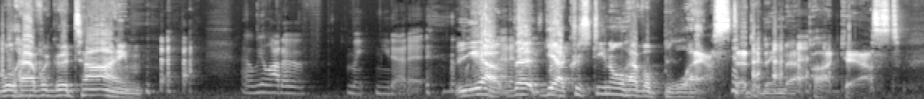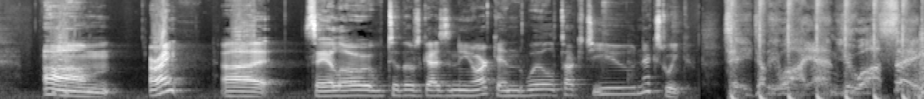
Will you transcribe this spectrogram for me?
we'll have a good time. There'll be a lot of me to edit. Yeah, Edit. that yeah. Christina will have a blast editing that podcast. Um. All right. Uh. Say hello to those guys in New York, and we'll talk to you next week. T-W-I-M-U-R-C T-W-I-M-U-R-C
